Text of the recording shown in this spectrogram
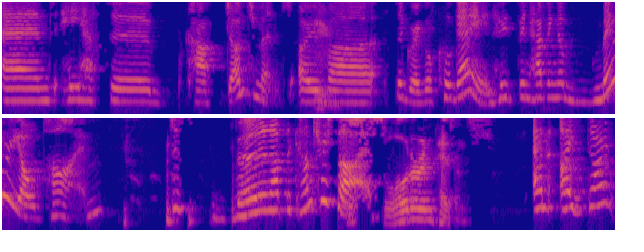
And he has to cast judgment over Hmm. Sir Gregor Clegane, who's been having a merry old time just burning up the countryside. slaughtering peasants. And I don't,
